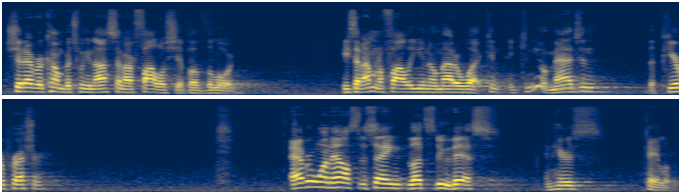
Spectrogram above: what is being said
should ever come between us and our fellowship of the Lord. He said, I'm going to follow you no matter what. Can, can you imagine the peer pressure? Everyone else is saying, let's do this. And here's Caleb.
